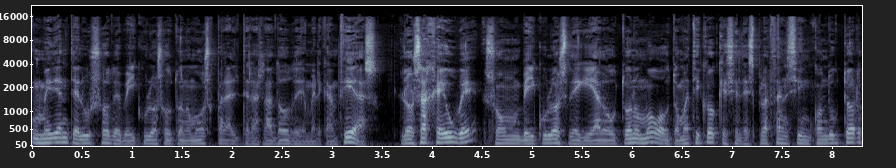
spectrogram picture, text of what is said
mediante el uso de vehículos autónomos para el traslado de mercancías. Los AGV son vehículos de guiado autónomo o automático que se desplazan sin conductor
